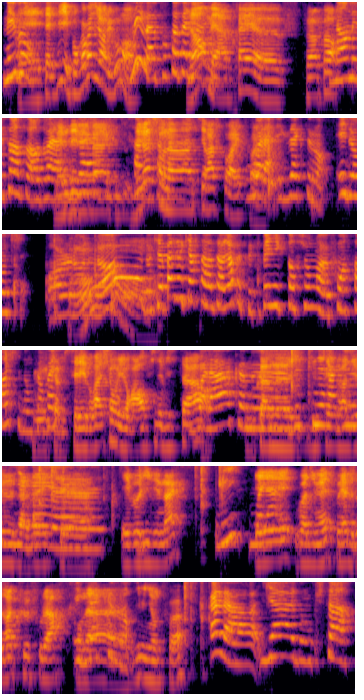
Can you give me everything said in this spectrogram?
Mais bon. Et celle-ci, et pourquoi pas du Harlugon hein Oui bah pourquoi pas Non, dire- mais après, euh, peu importe. Non mais peu importe. Voilà. Même des déjà, VMAX et tout. Déjà, si on a un tirage correct. Voilà, exactement. Et donc, oh là Oh. là Donc il n'y a pas de carte à l'intérieur parce que c'est pas une extension euh, .5, donc Oui, en fait, Comme célébration, il y aura Amphino Vista, voilà, comme, euh, euh, Destinée radieuse, il y avait... Avec, euh, Evoli VMAX, Oui, voilà. et Voix du Maître, où il y a le Dracul Full Art qu'on a Exactement. euh, 10 millions de fois. Alors, il y a donc ça,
